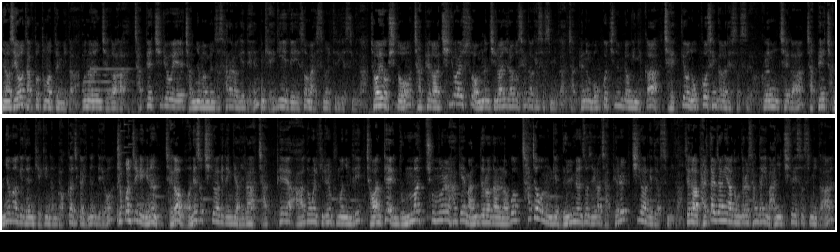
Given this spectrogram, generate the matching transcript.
안녕하세요. 닥터토마토입니다. 오늘은 제가 자폐 치료에 전념하면서 살아가게 된 계기에 대해서 말씀을 드리겠습니다. 저 역시도 자폐가 치료할 수 없는 질환이라고 생각했었습니다. 자폐는 못 고치는 병이니까 제껴놓고 생각을 했었어요. 그런 제가 자폐에 전념하게 된 계기는 몇 가지가 있는데요. 첫 번째 계기는 제가 원해서 치료하게 된 게 아니라 자폐 아동을 기르는 부모님들이 저한테 눈맞춤을 하게 만들어 달라고 찾아오는 게 늘면서 제가 자폐를 치료하게 되었습니다 되었습니다. 제가 발달장애 아동들을 상당히 많이 치료했었습니다.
